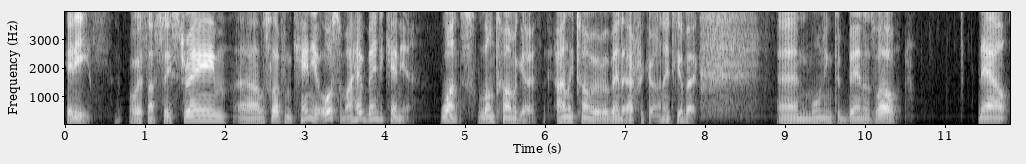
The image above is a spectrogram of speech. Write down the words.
Eddie, always nice to see stream. Uh, let's love from Kenya. Awesome. I have been to Kenya once, long time ago. Only time I've ever been to Africa. I need to go back. And morning to Ben as well. Now,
